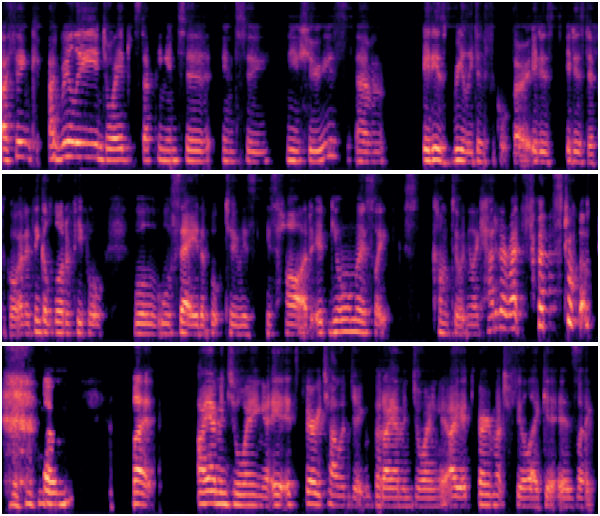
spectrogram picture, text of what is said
I think I really enjoyed stepping into into new shoes. Um, it is really difficult though. It is it is difficult, and I think a lot of people will will say that book two is is hard. It you almost like come to it and you're like, how did I write the first one? um, but I am enjoying it. it. It's very challenging, but I am enjoying it. I very much feel like it is like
